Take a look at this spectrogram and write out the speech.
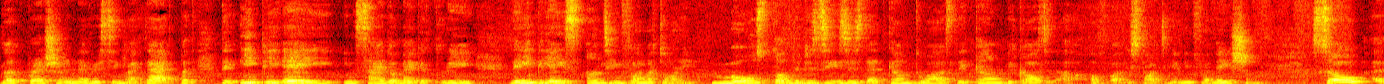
blood pressure and everything like that. But the EPA inside omega-3, the EPA is anti-inflammatory. Most of the diseases that come to us, they come because uh, of uh, starting an inflammation. So uh,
